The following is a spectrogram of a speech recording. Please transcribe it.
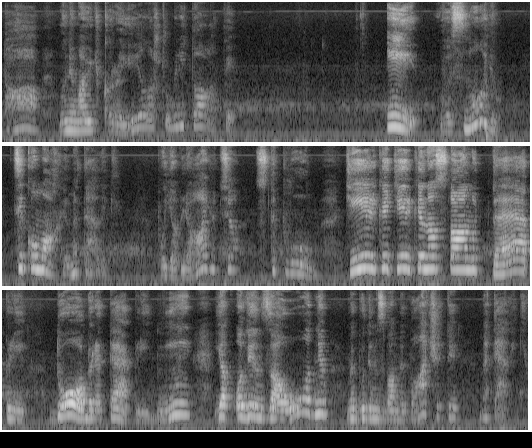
Так, вони мають крила, щоб літати. І весною ці комахи, метелики, появляються з теплом. Тільки-тільки настануть теплі, добре теплі дні, як один за одним ми будемо з вами бачити метеликів.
